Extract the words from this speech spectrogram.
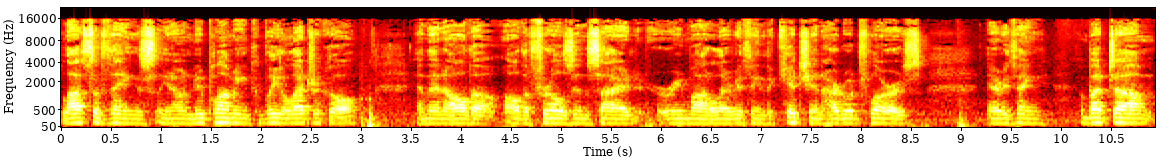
lots of things. You know, new plumbing, complete electrical. And then all the all the frills inside, remodel everything, the kitchen, hardwood floors, everything. But um,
